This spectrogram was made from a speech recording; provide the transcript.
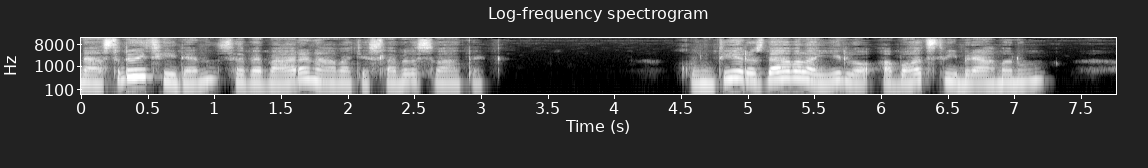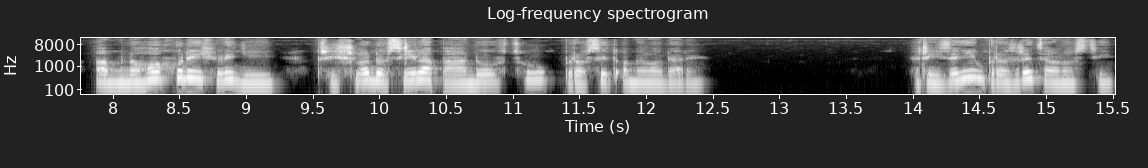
Následující den se ve Vára návatě slavil svátek. Kuntý rozdávala jídlo a bohatství bráhmanů a mnoho chudých lidí přišlo do síla pándovců prosit o milodary. Řízením prozřetelnosti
